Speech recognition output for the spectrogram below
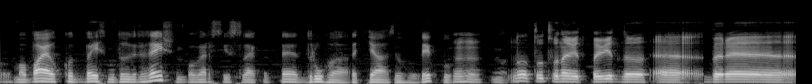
Mobile Code Base Modularization по версії Slack. Це друга стаття цього циклу. Угу. Ну тут вона відповідно е, бере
